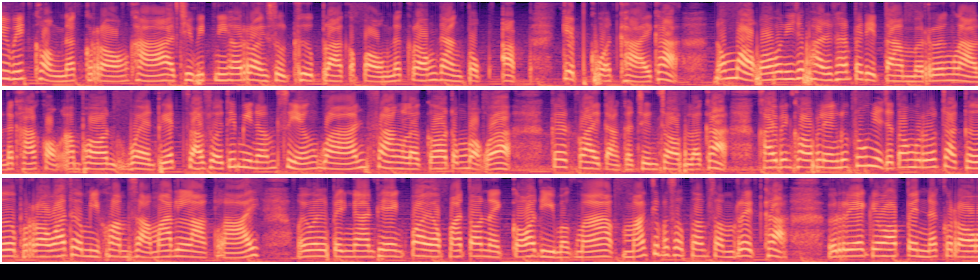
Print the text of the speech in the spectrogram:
ชีวิตของนักร้องค่ะ ชีวิตนี้อร่อยสุดคือปลากระป๋องนักร้องดังตบอับ เก็บขวดขายค่ะ น้องบอกว่าวันนี้จะพาทุกท่านไปติดตามเรื่องราวนะคะ ของอัมพรแหวนเพชรสาวสวยที่มีน้ำเสียงหวานฟังแล้วก็ต้องบอกว่าใกล้ๆต่างกันชื่นชอบแล้วค่ะ ใครเป็นคอเพลงลูกทุ่งอยากจะต้องรู้จักเธอ เพราะว่าเธอมีความสามารถหลากหลาย ไม่ว่าจะเป็นงานเพลงปล่อยออกมาตอนไหนก็ดีมากๆ มักจะประสบความสำเร็จค่ะ เรียกได้ว่าเป็นนักร้อง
